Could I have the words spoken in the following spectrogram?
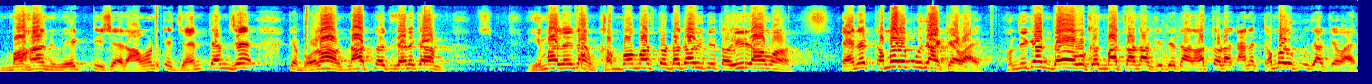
મહાન વ્યક્તિ છે રાવણ કે જેમ તેમ છે કે ભોળાનાથનો જાણે કે આમ હિમાલયના ખંભામાં તો ડગાવી દીધો એ રાવણ. એને કમળ પૂજા કહેવાય. સમજી ગયા ને? દ વખત માથા નાખી દેતા રાતોડા એને કમળ પૂજા કહેવાય.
